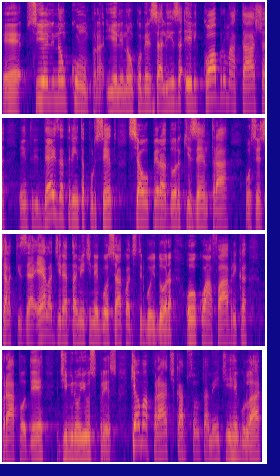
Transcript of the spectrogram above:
é, se ele não compra e ele não comercializa, ele cobra uma taxa entre 10% a 30% se a operadora quiser entrar, ou seja, se ela quiser ela diretamente negociar com a distribuidora ou com a fábrica para poder diminuir os preços, que é uma prática absolutamente irregular.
